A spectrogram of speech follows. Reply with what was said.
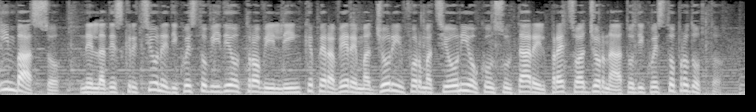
In basso, nella descrizione di questo video trovi il link per avere maggiori informazioni o consultare il prezzo aggiornato di questo prodotto.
